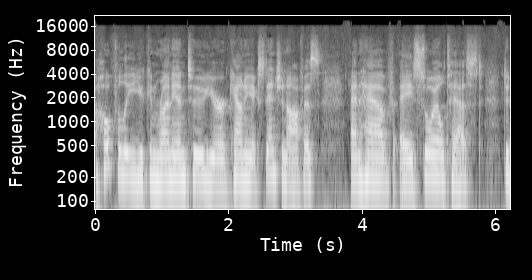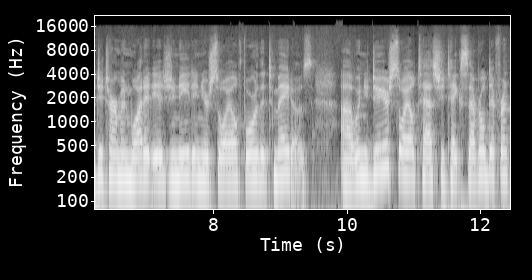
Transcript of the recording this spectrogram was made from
hopefully you can run into your county extension office and have a soil test to determine what it is you need in your soil for the tomatoes. Uh, when you do your soil test, you take several different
